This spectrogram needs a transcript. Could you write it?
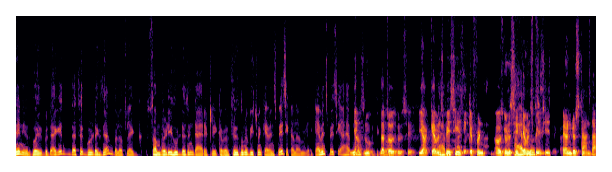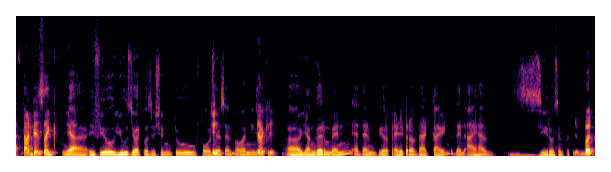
नहीं नहीं वही but again that's a good example of like somebody who doesn't directly cover फिर तूने बीच में Kevin Spacey का नाम लिया Kevin Spacey I have Yeah, no no, sympathy that's for. what I was going to say. Yeah, Kevin I have- Spacey is I- a different. I was going to say I have Kevin no sym- Spacey is like I understand that. That is like yeah if you use your position to force in- yourself on exactly. uh, younger men and then you're a predator of that kind then i have zero sympathy But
